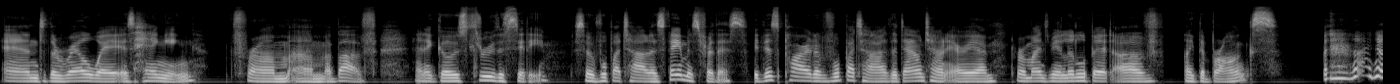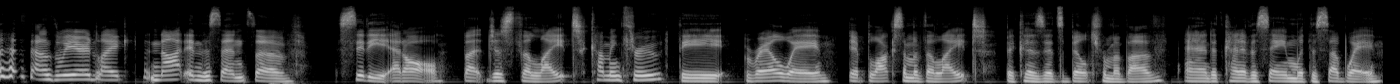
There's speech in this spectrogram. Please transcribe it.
and the railway is hanging from um, above, and it goes through the city. So Wuppertal is famous for this. This part of Wuppertal, the downtown area, reminds me a little bit of like the Bronx I know that sounds weird, like not in the sense of city at all, but just the light coming through. The railway, it blocks some of the light because it's built from above. And it's kind of the same with the subway.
